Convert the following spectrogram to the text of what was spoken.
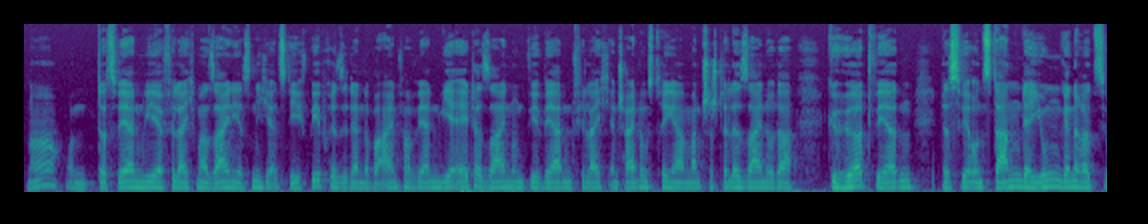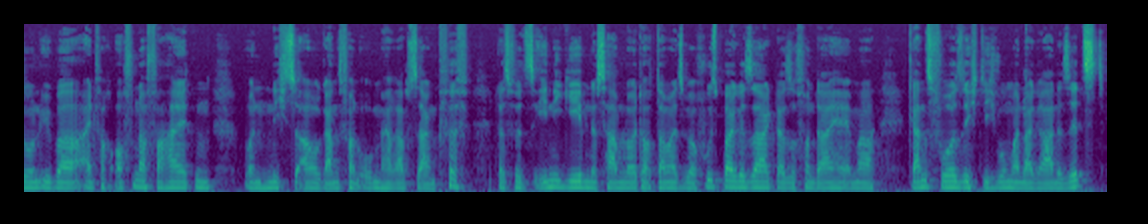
Ne? Und das werden wir vielleicht mal sein, jetzt nicht als DFB-Präsident, aber einfach werden wir älter sein und wir werden vielleicht Entscheidungsträger an mancher Stelle sein oder gehört werden, dass wir uns dann der jungen Generation über einfach offener verhalten und nicht so arrogant von oben herab sagen, pfiff, das wird es eh nie geben. Das haben Leute auch damals über Fußball gesagt. Also von daher immer ganz vorsichtig, wo man da gerade sitzt.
